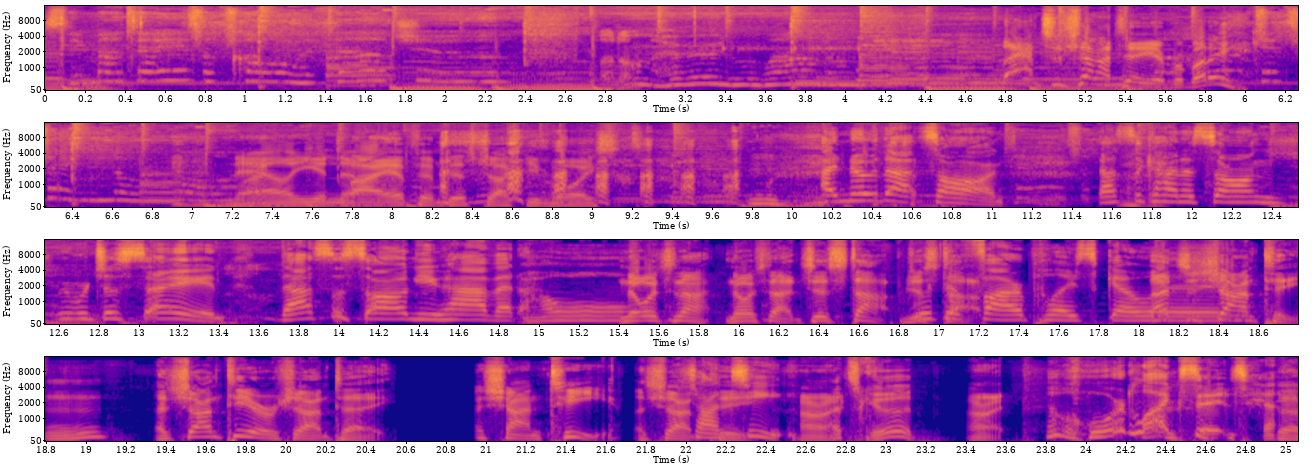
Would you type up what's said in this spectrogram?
See, my days are cold without you, but I'm hurting while I'm with. That's Ashante, everybody. Now you know. My FM disc jockey voice. I know that song. That's the kind of song we were just saying. That's the song you have at home No, it's not. No, it's not. Just stop. Just with stop. the fireplace going. That's Ashanti. Mm-hmm. Ashanti or Ashante? Ashanti. Ashanti. Ashanti. All right. That's good. All right. Ward likes it. So-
